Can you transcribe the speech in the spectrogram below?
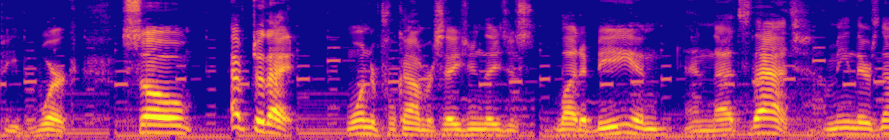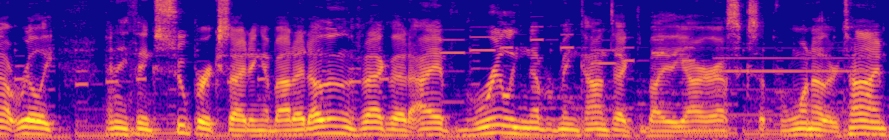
people work. So after that wonderful conversation, they just let it be, and and that's that. I mean, there's not really anything super exciting about it, other than the fact that I have really never been contacted by the IRS except for one other time,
